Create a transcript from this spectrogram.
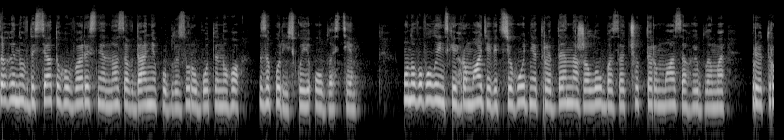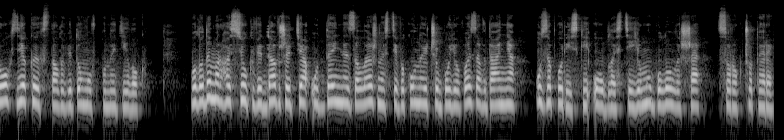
загинув 10 вересня на завдання поблизу Роботиного Запорізької області. У Нововолинській громаді від сьогодні триденна жалоба за чотирма загиблими, при трьох з яких стало відомо в понеділок. Володимир Гасюк віддав життя у День Незалежності, виконуючи бойове завдання у Запорізькій області. Йому було лише 44.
